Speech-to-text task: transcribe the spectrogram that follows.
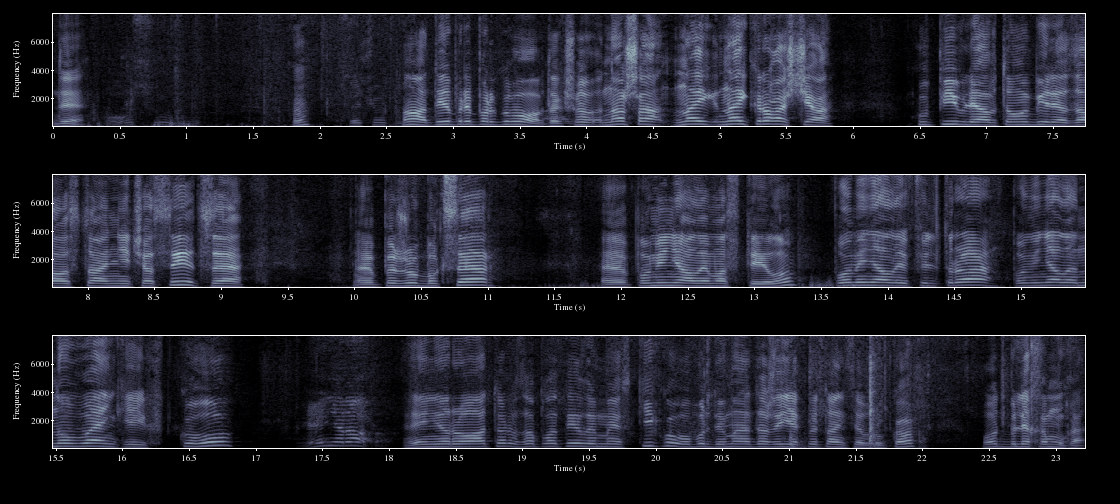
Де? А? А, ти його припаркував. Так що наша най, найкраща купівля автомобіля за останні часи це е, Peugeot Boxer. Е, Поміняли мастило, поміняли фільтра, поміняли новенький кого? Генератор. Генератор. Заплатили ми скільки? Обожди, в мене навіть є квитанція в руках. От бляха-муха.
